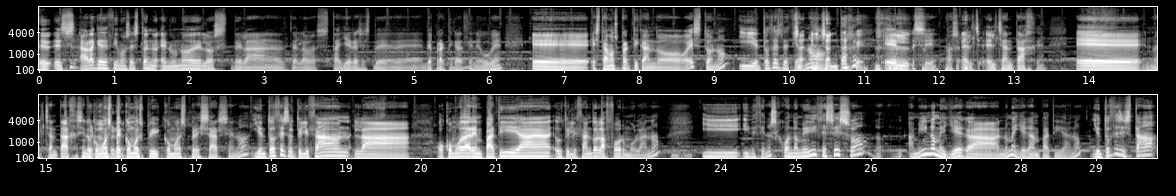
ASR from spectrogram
Eh, Es, ahora que decimos esto, en, en uno de los, de, la- de los talleres de, de- de práctica de CNV, eh, estamos practicando esto, ¿no? Y entonces O sea, decía, no, el chantaje. el, sí, el, el chantaje. Eh, no el chantaje, sino Perdón, cómo, pero- cómo, expresarse, ¿no? Y entonces utilizaban la... o cómo dar empatía utilizando la fórmula, ¿no? Y, y decían, no, es que cuando me dices eso, a mí no me llega, no me llega empatía, ¿no? Y entonces está,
